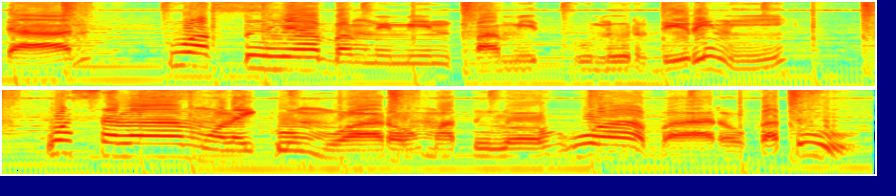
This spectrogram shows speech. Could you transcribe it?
Dan waktunya Bang Mimin pamit undur diri nih. Wassalamualaikum warahmatullahi wabarakatuh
